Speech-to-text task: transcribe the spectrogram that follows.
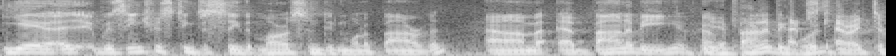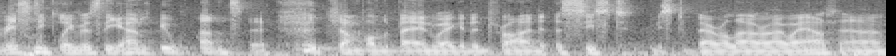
Yeah, it was interesting to see that Morrison didn't want a bar of it. Um, uh, Barnaby, Barnaby would. characteristically, was the only one to jump on the bandwagon and try and assist Mr. Barilaro out. Uh,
